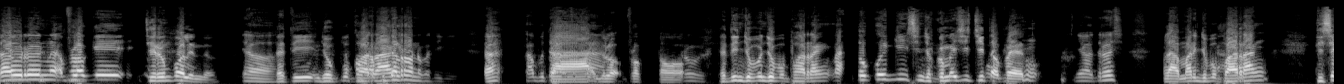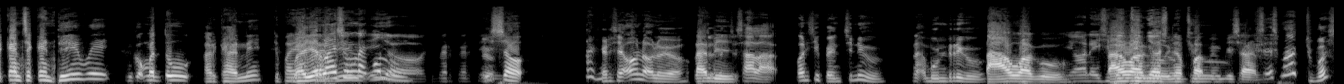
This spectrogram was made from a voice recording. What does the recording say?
tahu rona vloge Jerome Pauline lho Ya. Dadi njupuk Kok barang budal rono kok iki? Hah? Delok vlog tok. Dadi njupuk-njupuk barang nak tuku iki sing jago mek siji tok, Bet. Ya, terus Lah mari njupuk barang diseken-seken dhewe engko metu hargane Bayar langsung nak kono. Iya, dhewe. iso Angger saya ono lho yo. Nanti. Salah. Kon si bensin iku nak bunder iku. tahu aku Ya nek isi tahu bensin ya aku setuju. pimpisan Wis maju, Bos.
